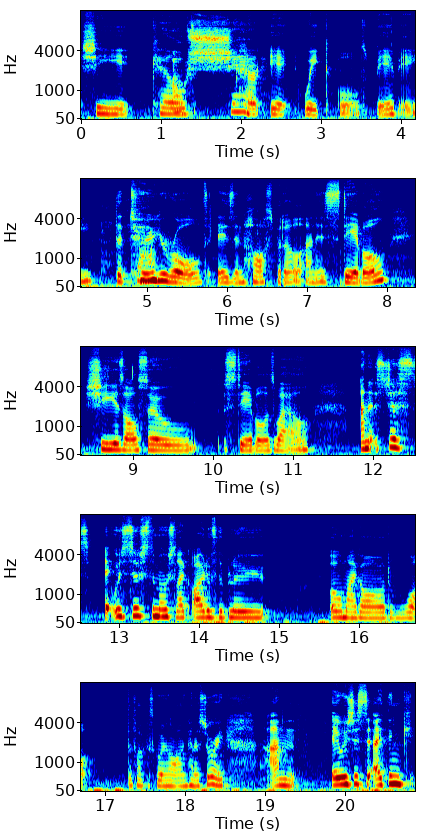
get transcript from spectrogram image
She Oh killed shit. her eight week old baby. The two year old is in hospital and is stable. She is also stable as well. And it's just, it was just the most like out of the blue, oh my god, what the fuck is going on kind of story. And it was just, I think,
